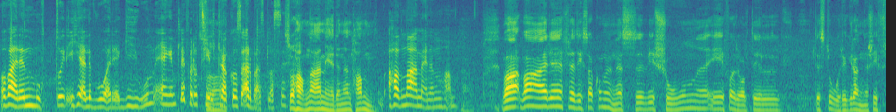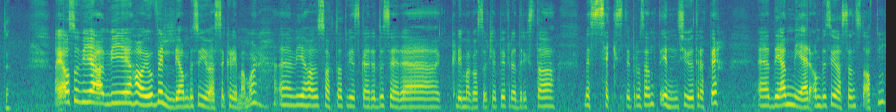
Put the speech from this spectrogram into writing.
Og være en motor i hele vår region, egentlig, for å tiltrekke oss arbeidsplasser. Så havna er mer enn en havn? Havna er mer enn en havn. Ja. Hva, hva, er eh, Fredrikstad kommunes visjon eh, i forhold til det store grønne skiftet? Nei, altså vi, er, vi, har jo veldig ambisiøse klimamål. Eh, vi har jo sagt at vi skal redusere klimagassutslipp i Fredrikstad med 60% innen 2030. Eh, det er mer ambisiøst enn staten.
